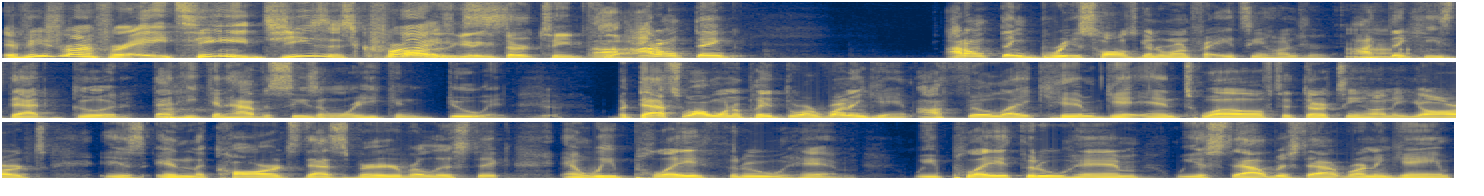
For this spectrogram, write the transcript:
If he's running for 18, Jesus Christ. he's getting 13 flat. I, I don't think. I don't think Breece Hall is going to run for 1800. I uh-huh. think he's that good that he uh-huh. can have a season where he can do it. But that's why I want to play through our running game. I feel like him getting 12 to 1300 yards is in the cards. That's very realistic. And we play through him. We play through him. We establish that running game,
